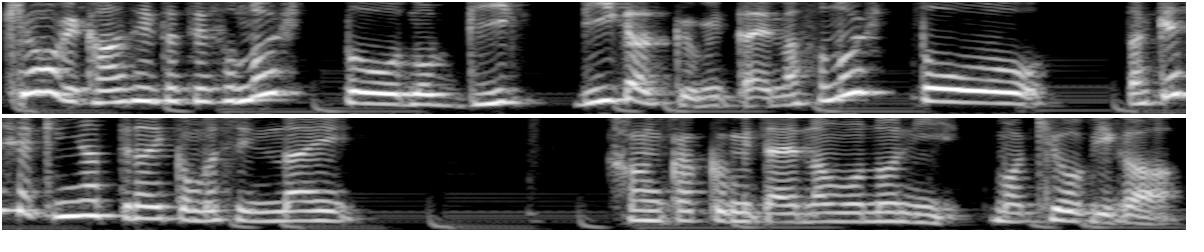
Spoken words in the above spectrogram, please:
興味関心としてその人の美美学みたいなその人だけしか気になってないかもしれない感覚みたいなものに、まあ、興味が、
